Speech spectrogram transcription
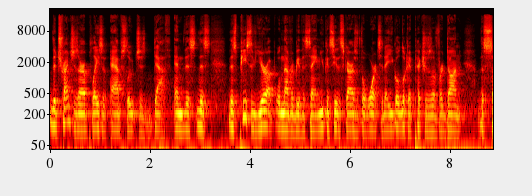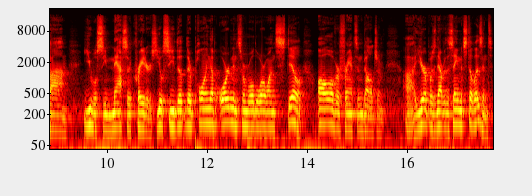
the trenches are a place of absolute just death. And this this this piece of Europe will never be the same. You can see the scars of the war today. You go look at pictures of Verdun the Somme. You will see massive craters. You'll see that they're pulling up ordnance from World War One still all over France and Belgium. Uh, Europe was never the same. It still isn't.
